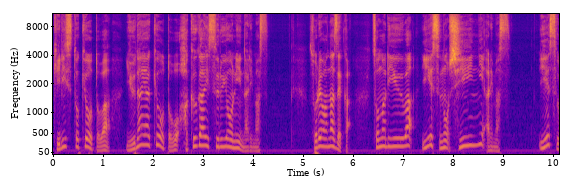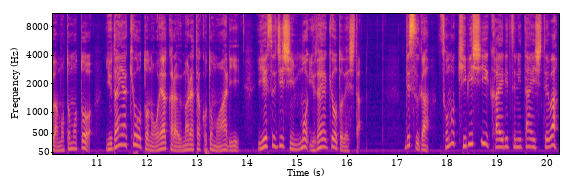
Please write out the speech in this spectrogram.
キリスト教徒はユダヤ教徒を迫害するようになります。それはなぜか、その理由はイエスの死因にあります。イエスはもともとユダヤ教徒の親から生まれたこともあり、イエス自身もユダヤ教徒でした。ですが、その厳しい戒律に対しては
